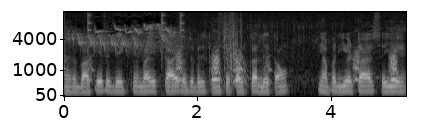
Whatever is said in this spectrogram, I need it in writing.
एंड बाकी ऐसे देखते हैं भाई, टायर सबसे पहले इसका मैं चेकआउट कर लेता हूँ। यहाँ पर ये टायर सही है।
